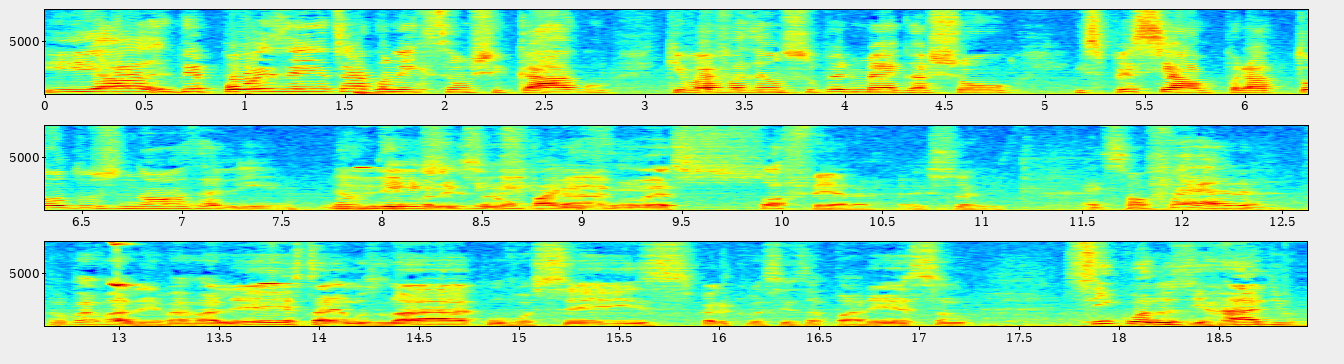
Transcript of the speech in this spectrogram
E a- depois entra a Conexão Chicago, que vai fazer um super mega show especial para todos nós ali. Não E deixe de comparecer. Chicago é só fera, é isso aí. É só fera. Então vai valer, vai valer. Estaremos lá com vocês. Espero que vocês apareçam. Cinco anos de rádio,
